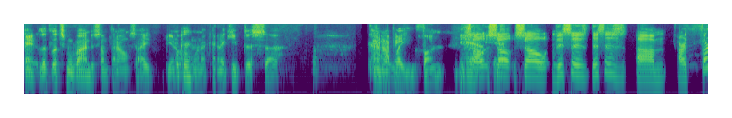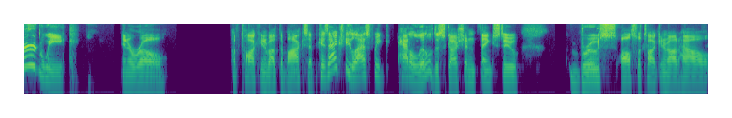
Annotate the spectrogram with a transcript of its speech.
and let, let's move on to something else. I, you know, Okay. want to kind of keep this uh, kind of Happy. light and fun. Yeah, so yeah. so so this is this is um our third week in a row of talking about the box set because actually last week had a little discussion thanks to Bruce also talking about how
